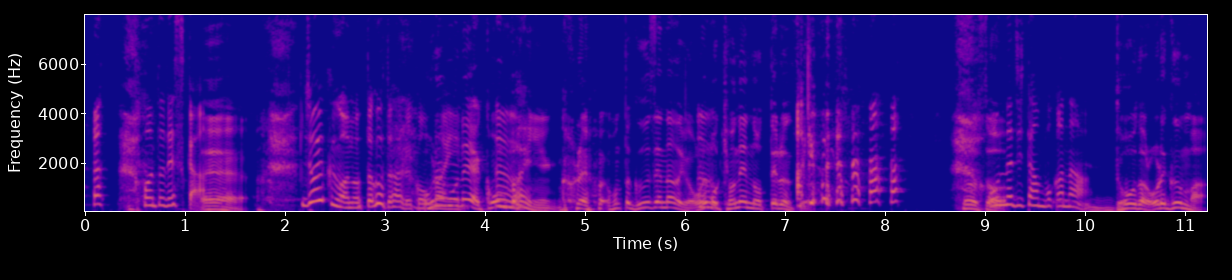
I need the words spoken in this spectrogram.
本当ですか？ええ。ジョイ君は乗ったことあるコンバイン。俺もねコンバン、イン、これ本当偶然なんだけど、俺も去年乗ってるんですよ。そううそう。ん 同じ田んぼかな？どうだろう？俺群馬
